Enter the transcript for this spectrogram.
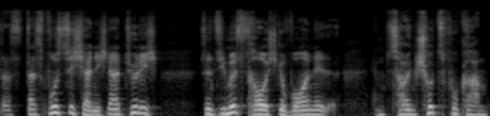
das, das wusste ich ja nicht. Natürlich sind sie misstrauisch geworden im Zeugenschutzprogramm.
